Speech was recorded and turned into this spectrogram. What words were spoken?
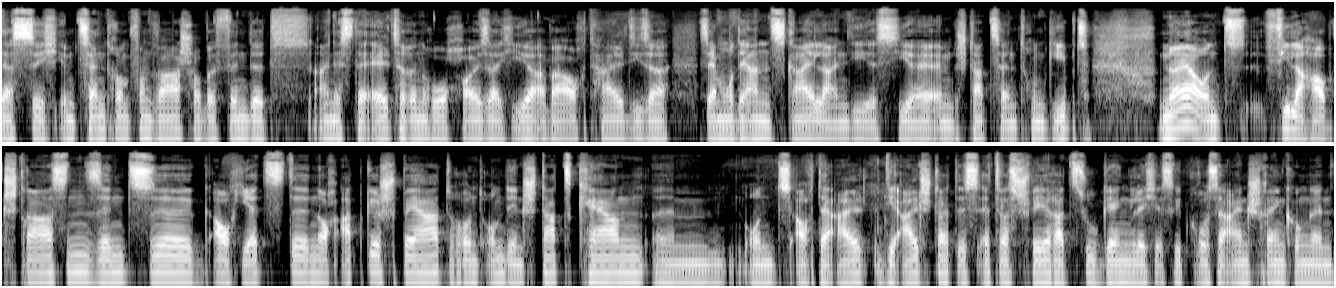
das sich im Zentrum von Warschau befindet, eines der älteren Hochhäuser hier, aber auch Teil dieser sehr modernen Skyline, die es hier im Stadtzentrum gibt. Naja, und viele Hauptstraßen sind äh, auch jetzt äh, noch abgesperrt rund um den Stadtkern ähm, und auch der Alt, die Altstadt ist etwas schwerer zugänglich. Es gibt große Einschränkungen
